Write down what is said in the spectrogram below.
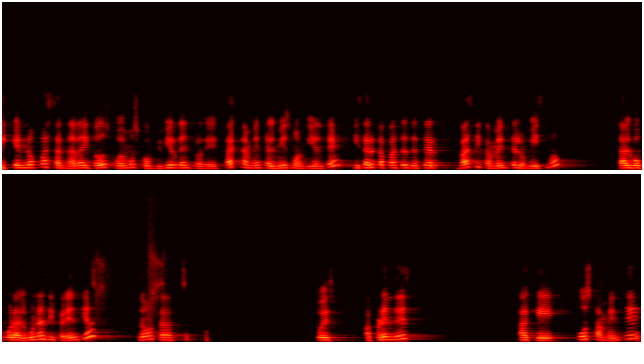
y que no pasa nada y todos podemos convivir dentro de exactamente el mismo ambiente y ser capaces de hacer básicamente lo mismo, salvo por algunas diferencias, ¿no? O sea, pues aprendes a que justamente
